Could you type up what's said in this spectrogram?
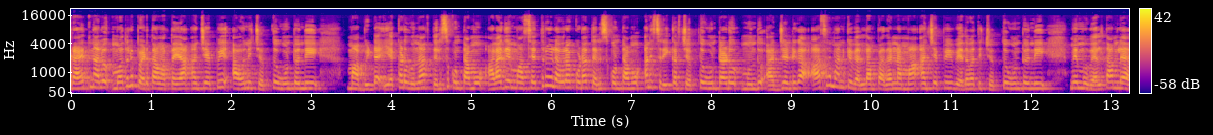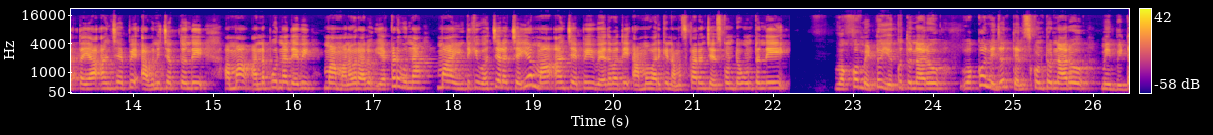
ప్రయత్నాలు మొదలు పెడతామత్తయ్య అని చెప్పి అవని చెప్తూ ఉంటుంది. మా బిడ్డ ఎక్కడ ఉన్నా తెలుసుకుంటాము. అలాగే మా శత్రువులు ఎవరో కూడా తెలుసుకుంటాము అని శ్రీకర్ చెప్తూ ఉంటాడు. ముందు అర్జెంటుగా ఆశ్రమానికి వెళ్దాం పదండమ్మా అని చెప్పి వేదవతి చెప్తూ ఉంటుంది. మేము వెళ్తాంలే అత్తయ్య అని చెప్పి అవని చెప్తుంది. అమ్మ అన్నపూర్ణాదేవి మా మనవరాలు ఎక్కడ ఉన్నా మా ఇంటికి వచ్చేలా చెయ్యమ్మా అని చెప్పి వేదవతి అమ్మవారికి నమస్కారం చేసుకుంటూ ఉంటుంది. ఒక్కో మెట్టు ఎక్కుతున్నారు ఒక్కో నిజం తెలుసుకుంటున్నారు. మీ బిడ్డ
